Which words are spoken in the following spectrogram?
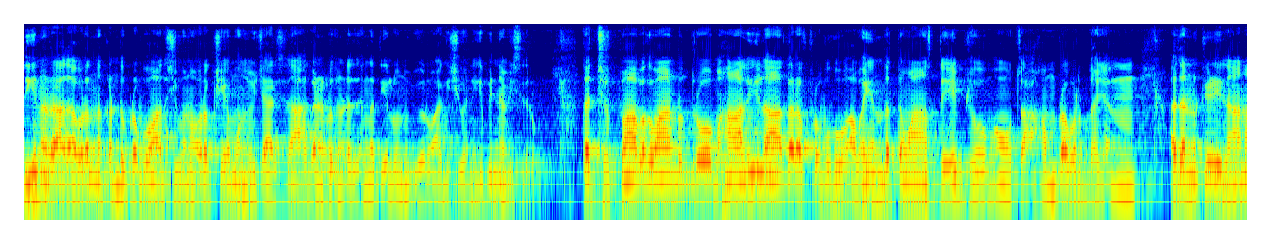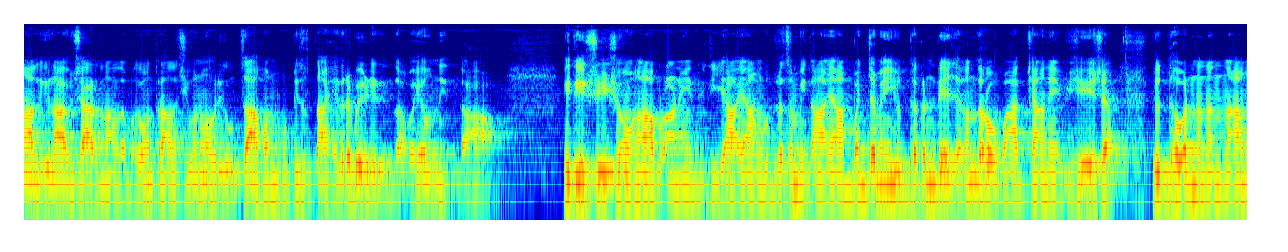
ದೀನರಾದ ಅವರನ್ನು ಕಂಡು ಪ್ರಭುವಾದ ಶಿವನು ಅವರ ಕ್ಷೇಮವನ್ನು ವಿಚಾರಿಸಿದ, ಆ ಗಣಗಳು ನಡೆದ ಸಂಗತಿಯಲ್ಲೊಂದು ವಿವರವಾಗಿ ಶಿವನಿಗೆ ಭಿನ್ನವಿಸಿದರು. ತಚ್ಛ್ರುತ್ವಾ ಭಗವಾನ್ ರುದ್ರೋ ಮಹಾಲೀಲಾಕರ ಪ್ರಭು ಅಭಯಂ ದತ್ತಮಾಸ್ತೇಭ್ಯೋ ಮಹೋತ್ಸಾಹಂ ಪ್ರವರ್ಧಯನ್. ಅದನ್ನು ಕೇಳಿ ನಾನಾ ಲೀಲಾ ವಿಶಾರದನಾದ ಭಗವಂತನಾದ ಶಿವನು ಅವರಿಗೆ ಉತ್ಸಾಹವನ್ನು ಹುಟ್ಟಿಸುತ್ತಾ ಹೆದರಬೇಡಿರಿಂದ ಅಭಯವನ್ನಿತ್ತ. इति श्रीशिवमहापुराणे द्वितीयायां रुद्रसंहितायां पञ्चमे युद्धखण्डे जलन्धरोपाख्याने ವಿಶೇಷ ಯುದ್ಧವರ್ಣನನ್ನಾಮ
